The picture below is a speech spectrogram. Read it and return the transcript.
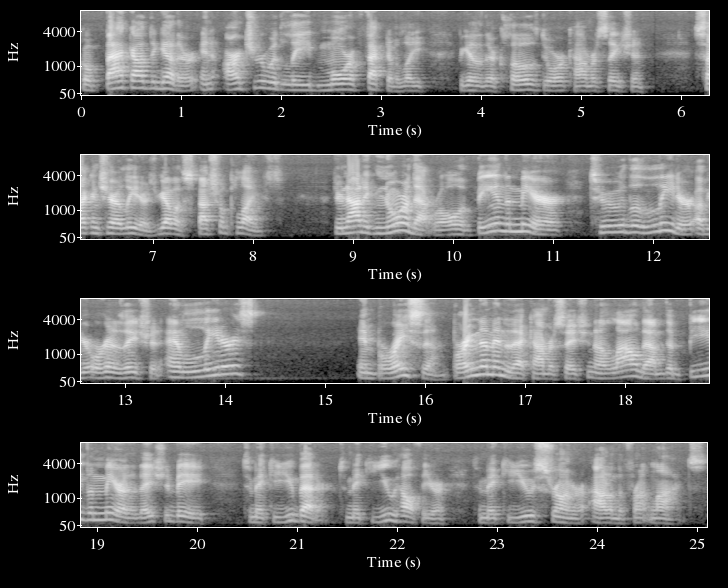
go back out together, and Archer would lead more effectively because of their closed door conversation. Second chair leaders, you have a special place. Do not ignore that role of being the mirror to the leader of your organization. And leaders, embrace them, bring them into that conversation, and allow them to be the mirror that they should be to make you better, to make you healthier, to make you stronger out on the front lines.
